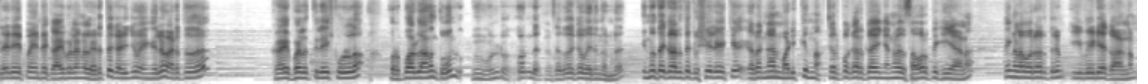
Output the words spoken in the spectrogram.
വെള്ളരി ഇപ്പം കായ്ഫലങ്ങൾ എടുത്തു കഴിഞ്ഞു എങ്കിലും അടുത്തത് കായ്ഫലത്തിലേക്കുള്ള പുറപ്പാടിലാണെന്ന് തോന്നുന്നു. ഉണ്ട്. ഉണ്ട്. ചെറുതൊക്കെ വരുന്നുണ്ട്. ഇന്നത്തെ കാലത്ത് കൃഷിയിലേക്ക് ഇറങ്ങാൻ മടിക്കുന്ന ചെറുപ്പക്കാർക്കായി ഞങ്ങൾ സമർപ്പിക്കുകയാണ്. നിങ്ങൾ ഓരോരുത്തരും ഈ വീഡിയോ കാണണം.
